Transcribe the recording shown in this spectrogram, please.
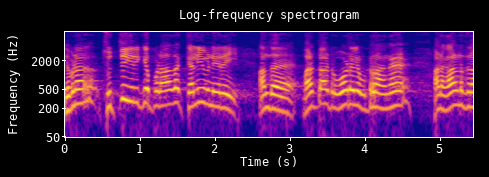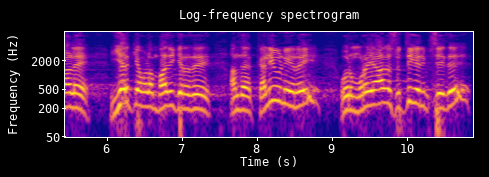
எப்படின்னா சுத்திகரிக்கப்படாத கழிவு நீரை அந்த வரட்டாற்று ஓடையில விட்டுறாங்க. ஆன காரணத்தினாலே இயற்கை வளம் பாதிக்கிறது. அந்த கழிவு நீரை ஒரு முறையாக சுத்திகரிப்பு செய்து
